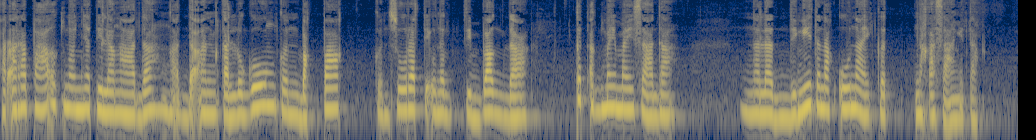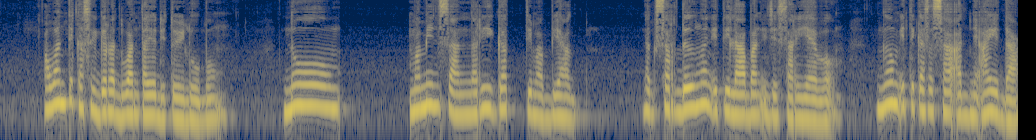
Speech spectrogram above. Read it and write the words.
Ar-arapaak no niya tilangada nga addaan kalugong kon bakpak kon surat ti unag tibagda kat agmay may sada. Naladingitan unay kat nakasangitak. Awan ti kasiguraduan tayo dito'y lubong. No maminsan narigat ti mabiyag. Nagsardengan iti laban iti Sarajevo. Ngam iti kasasaad ni Aida,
